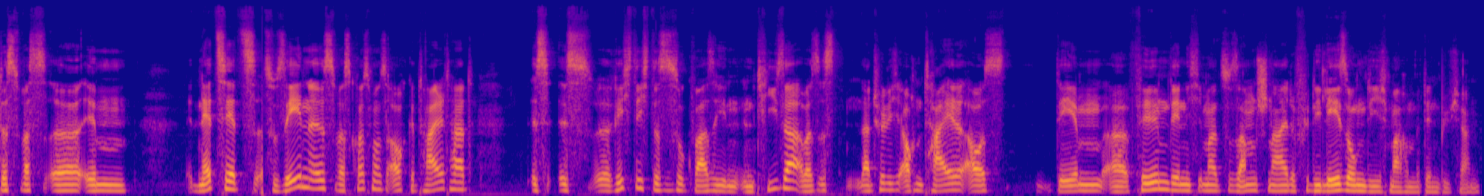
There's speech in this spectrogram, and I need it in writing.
Das, was äh, im Netz jetzt zu sehen ist, was Cosmos auch geteilt hat, ist, ist äh, richtig, das ist so quasi ein, ein Teaser, aber es ist natürlich auch ein Teil aus dem äh, Film, den ich immer zusammenschneide für die Lesungen, die ich mache mit den Büchern.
